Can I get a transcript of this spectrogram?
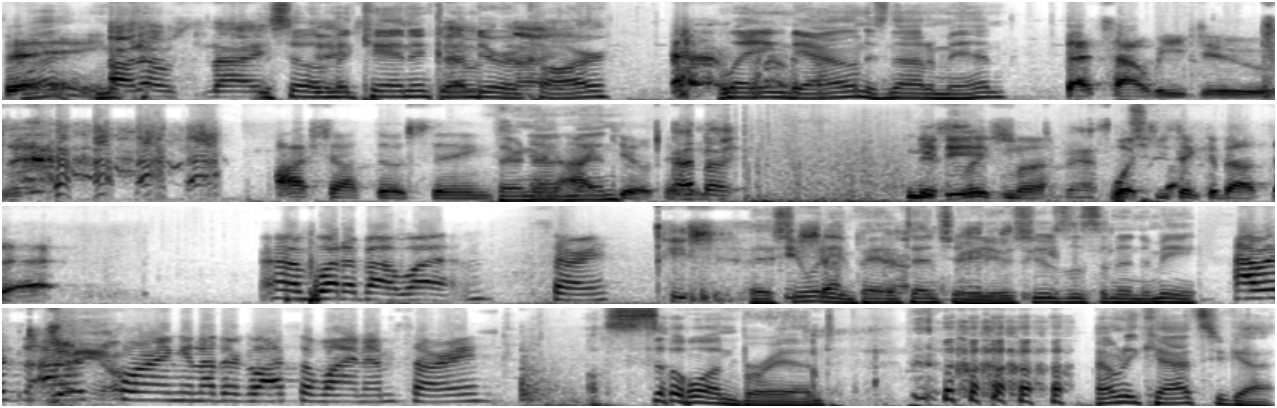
Bang. Oh, that was nice. So a mechanic That under a nice. car, laying down, is not a man. That's how we do. I shot those things They're not and men? I killed I him. know. Miss did shoot the Ligma, what you think about that? Uh, what about what? Sorry. He, sh- Yeah, he she shot wasn't even the paying attention to you. She was listening to me. I was I was pouring another glass of wine. I'm sorry. Oh, so on brand. How many cats you got?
